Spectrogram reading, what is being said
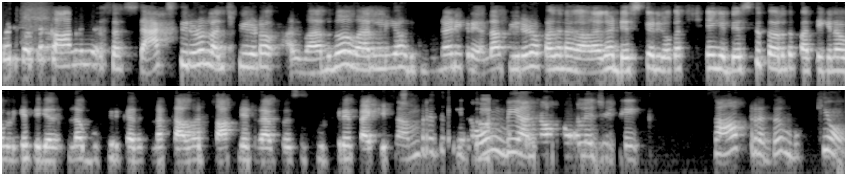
பார்த்தா காலையில ஸ்நாக்ஸ் பீரியடோ லஞ்ச் பீரியடோ அது வருதோ வரலையோ அதுக்கு முன்னாடி இருக்கிற எல்லா பீரியடும் உட்காந்து நாங்க அழகா டெஸ்க் அடி உட்காந்து எங்க டெஸ்க் திறந்து பாத்தீங்கன்னா உங்களுக்கே தெரியாது. ஃபுல்லா புக் இருக்காது ஃபுல்லா cover chocolate wrappers Kurkure packet Sampriti don't be unapologetic சாப்பிடுறது முக்கியம்.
